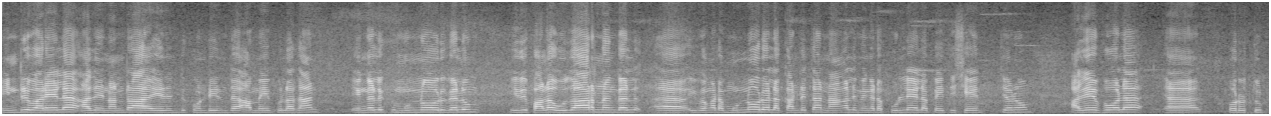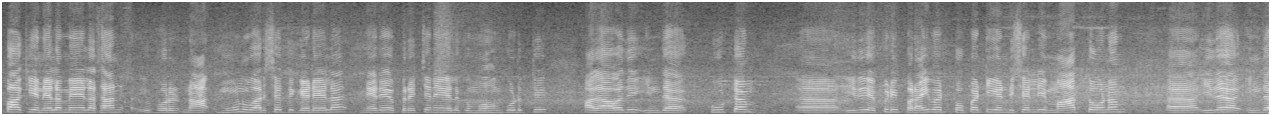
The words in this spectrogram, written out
இன்று வரையில் அது நன்றாக இருந்து கொண்டிருந்த அமைப்பில் தான் எங்களுக்கு முன்னோர்களும் இது பல உதாரணங்கள் இவங்களோட முன்னோர்களை கண்டு தான் நாங்களும் எங்களோட பிள்ளைகளை பேத்தி சேர்த்தினோம். அதே போல் ஒரு துப்பாக்கிய நிலைமையில தான் இப்போ ஒரு நா மூணு வருஷத்துக்கு இடையில் நிறைய பிரச்சனைகளுக்கு முகம் கொடுத்து அதாவது இந்த கூட்டம் இது எப்படி ப்ரைவேட் ப்ராப்பர்ட்டி என்று சொல்லி மாற்றணும் இதை இந்த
